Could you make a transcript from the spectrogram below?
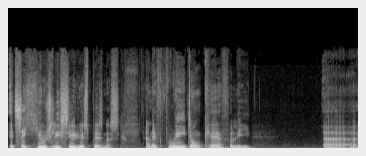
It's a hugely serious business. And if we don't carefully uh,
